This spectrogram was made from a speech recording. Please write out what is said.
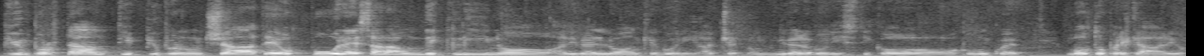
più importanti, più pronunciate, oppure sarà un declino a livello anche agoni- cioè un livello agonistico comunque molto precario?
